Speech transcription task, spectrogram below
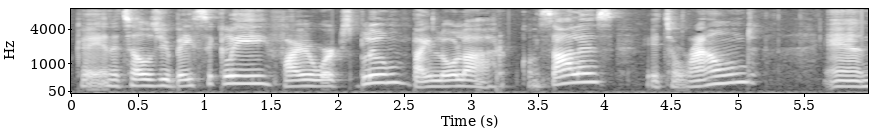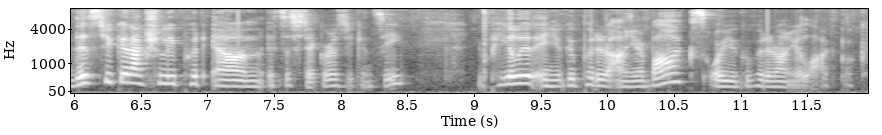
Okay, and it tells you basically Fireworks Bloom by Lola Gonzalez. It's a round, and this you could actually put on, it's a sticker as you can see. You peel it and you can put it on your box or you can put it on your logbook.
